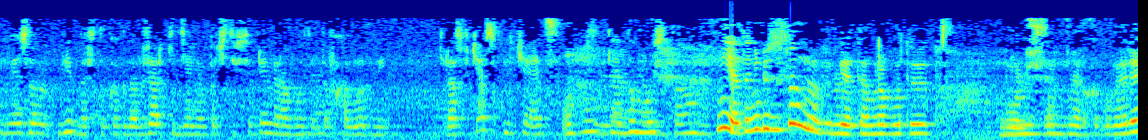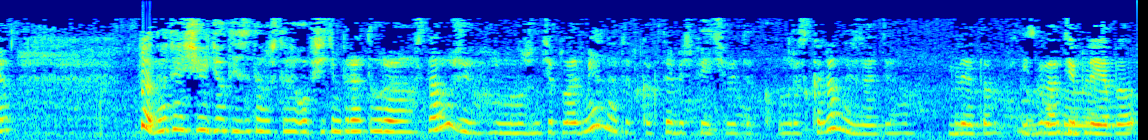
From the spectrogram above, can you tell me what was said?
Конечно, видно, что когда в жаркий день он почти все время работает, а в холодный раз в час включается. Я думаю, что... Нет, они, безусловно, летом работают больше, мягко говоря. Да, но это еще идет из-за того, что общая температура снаружи, ему нужен теплообмен, этот как-то обеспечивает, так он раскаленный сзади летом, и нам теплее было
